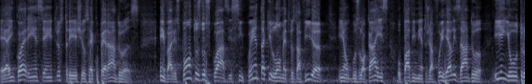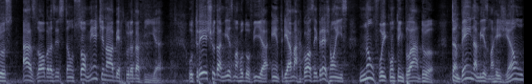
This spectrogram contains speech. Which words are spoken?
é a incoerência entre os trechos recuperados. Em vários pontos dos quase 50 quilômetros da via, em alguns locais, o pavimento já foi realizado e em outros, as obras estão somente na abertura da via. O trecho da mesma rodovia entre Amargosa e Brejões não foi contemplado. Também na mesma região,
